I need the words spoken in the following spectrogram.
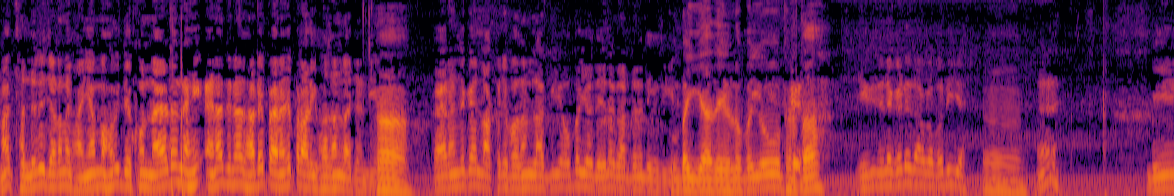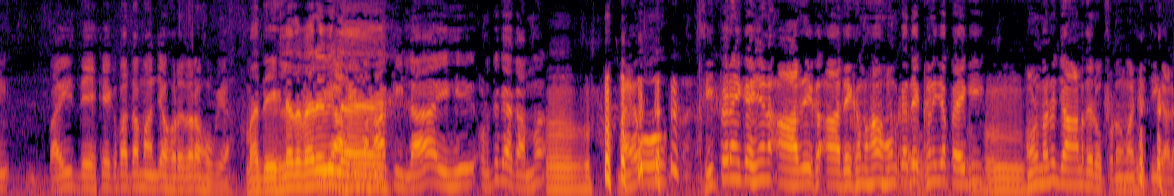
ਮੈਂ ਥੱਲੇ ਤੇ ਜੜਾਂ ਦਿਖਾਈਆਂ ਮੈਂ ਹੋਈ ਦੇਖੋ ਨਾੜ ਨਹੀਂ ਇਹਨਾਂ ਦਿਨਾਂ ਸਾਡੇ ਪੈਰਾਂ 'ਚ ਪਰਾਲੀ ਫਸਣ ਲੱਗ ਜਾਂਦੀ ਹੈ ਹਾਂ। ਪੈਰਾਂ 'ਚ ਕਿ ਲੱਕ 'ਚ ਫਸਣ ਲੱਗ ਗਈ ਉਹ ਭਈਆ ਦੇਖ ਲੈ ਗਰਦਨ ਦਿਖਦੀ ਹੈ ਬਈਆ ਦੇਖ ਲਓ ਬਈ ਉਹ ਫਿਰਦਾ। ਜੀਰੀ ਦੇ ਕਿਹੜੇ ਦਾਗਾ ਵਧੀਆ। ਹਾਂ। ਹੈ? ਵੀ ਭਾਈ ਦੇਖ ਕੇ ਇੱਕ ਵਾਰ ਤਾਂ ਮਾਂਜਾ ਹੋਰੇ ਤਰ੍ਹਾਂ ਹੋ ਗਿਆ। ਮੈਂ ਦੇਖ ਲਿਆ ਦੁਪਹਿਰੇ ਵੀ ਲੈ। ਮਹਾ ਕੀਲਾ ਇਹੀ ਉਲਝ ਗਿਆ ਕੰਮ। ਹੂੰ। ਮੈਂ ਉਹ ਸੀਪੇ ਨਹੀਂ ਕਹੀ ਜਾਣ ਆ ਦੇਖ ਆ ਦੇਖ ਮਹਾ ਹੁਣ ਕਦੇ ਦੇਖਣੀ ਜਾਂ ਪੈ ਗਈ। ਹੁਣ ਮੈਨੂੰ ਜਾਣ ਦੇ ਰੋਪੜੋਂ ਮੈਂ ਛੇਤੀ ਕਰ।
